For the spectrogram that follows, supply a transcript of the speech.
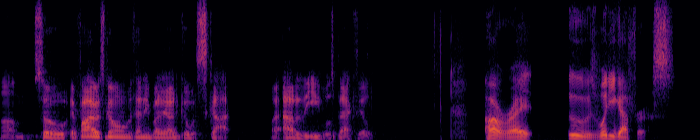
Um, so if I was going with anybody, I'd go with Scott out of the Eagles backfield. All right. Ooze, what do you got for us?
